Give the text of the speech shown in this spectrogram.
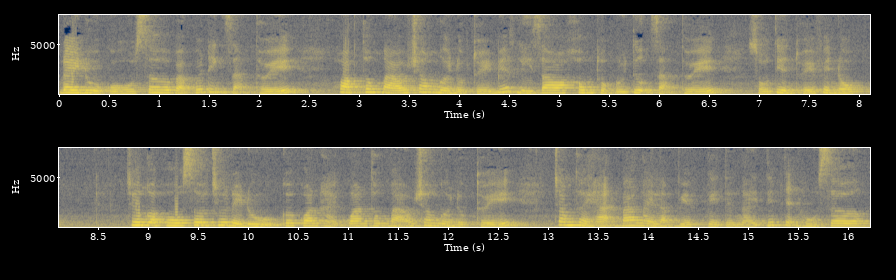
đầy đủ của hồ sơ và quyết định giảm thuế hoặc thông báo cho người nộp thuế biết lý do không thuộc đối tượng giảm thuế, số tiền thuế phải nộp Trường hợp hồ sơ chưa đầy đủ, cơ quan hải quan thông báo cho người nộp thuế trong thời hạn 3 ngày làm việc kể từ ngày tiếp nhận hồ sơ.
